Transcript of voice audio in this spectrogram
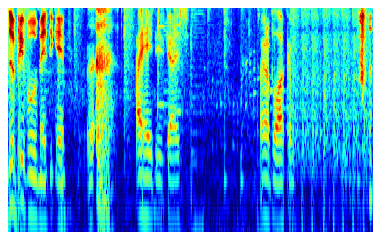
The people who made the game. I hate these guys. I'm gonna block him.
